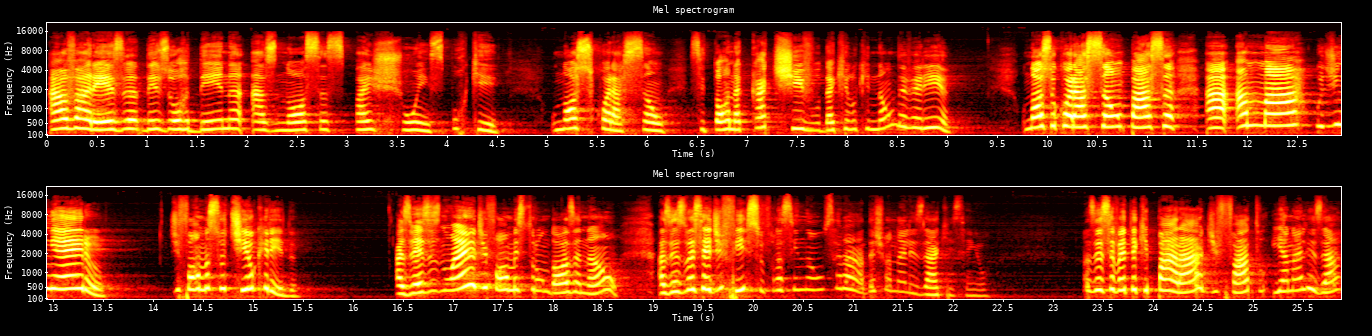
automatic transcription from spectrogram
a avareza desordena as nossas paixões. Por quê? O nosso coração se torna cativo daquilo que não deveria. O nosso coração passa a amar o dinheiro de forma sutil, querido. Às vezes não é de forma estrondosa, não. Às vezes vai ser difícil. Falar assim, não, será? Deixa eu analisar aqui, Senhor. Às vezes você vai ter que parar de fato e analisar.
